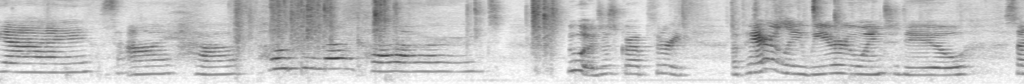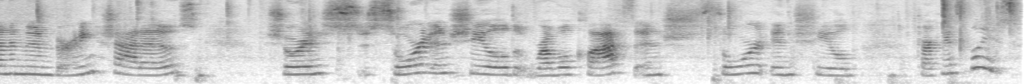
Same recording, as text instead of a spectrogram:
Hey guys, I have Pokemon cards. Ooh, I just grabbed three. Apparently, we are going to do Sun and Moon Burning Shadows, Sword and, Sword and Shield Rebel Clash, and Sword and Shield Darkness Blaze.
